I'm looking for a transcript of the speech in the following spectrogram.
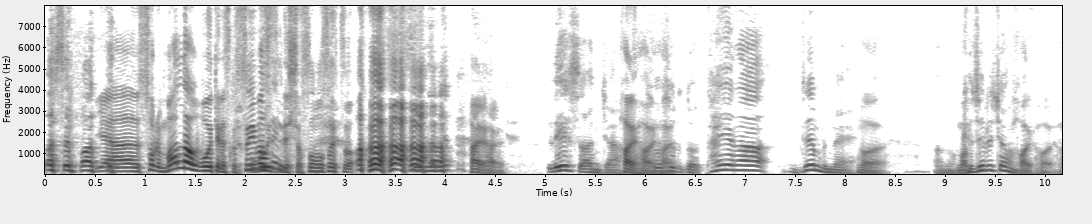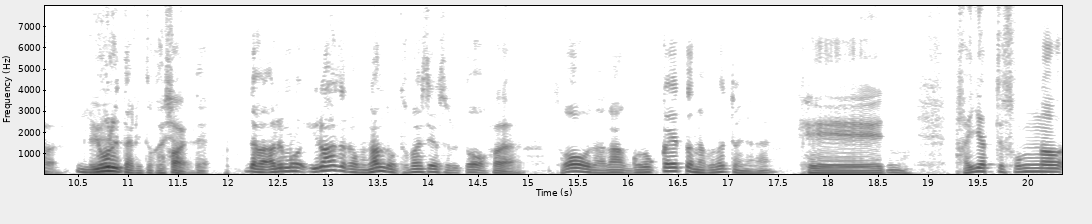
う忘れまっていやーそれまだ覚えてるんですか？すいませんでしたその説は。そんでね。はいはい。レースあんじゃん、はいはいはい。そうするとタイヤが全部ねはあのま削れちゃうの、いはいはいはい。よれたりとかしちゃって、だからあれもいろは坂も何度も飛ばしたりするとはい。そうだな56回やったらなくなっちゃうんじゃない、へえうんタイヤってそんな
